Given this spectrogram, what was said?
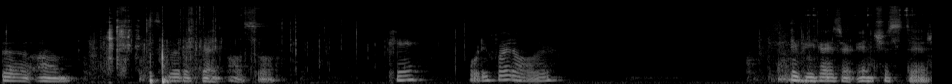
the um this little bent also. Okay, $45 if you guys are interested.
